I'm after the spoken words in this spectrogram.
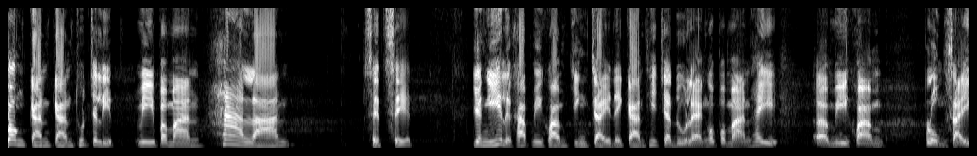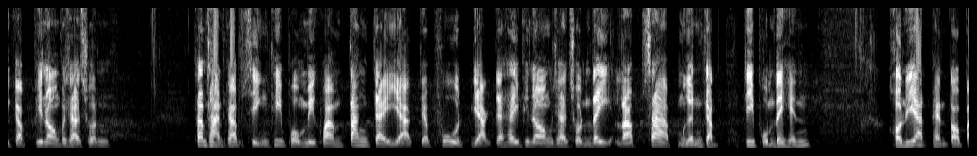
ป้องกันการทุจริตมีประมาณ 5 ล้านเศษเศษอย่างนี้เลยครับมีความจริงใจในการที่จะดูแลงบประมาณให้มีความโปร่งใสกับพี่น้องประชาชน ท่านประธานครับสิ่งที่ผมมีความตั้งใจอยากจะพูด อยากจะให้พี่น้องประชาชนได้รับทราบเหมือนกับที่ผมได้เห็น ขออนุญาตแผ่นต่อไป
